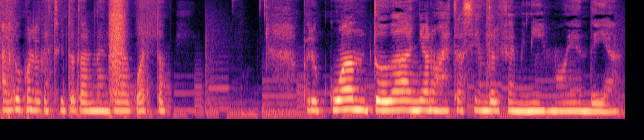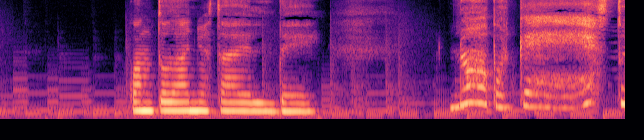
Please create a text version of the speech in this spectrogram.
Algo con lo que estoy totalmente de acuerdo. Pero cuánto daño nos está haciendo el feminismo hoy en día. Cuánto daño está el de... No, porque esto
